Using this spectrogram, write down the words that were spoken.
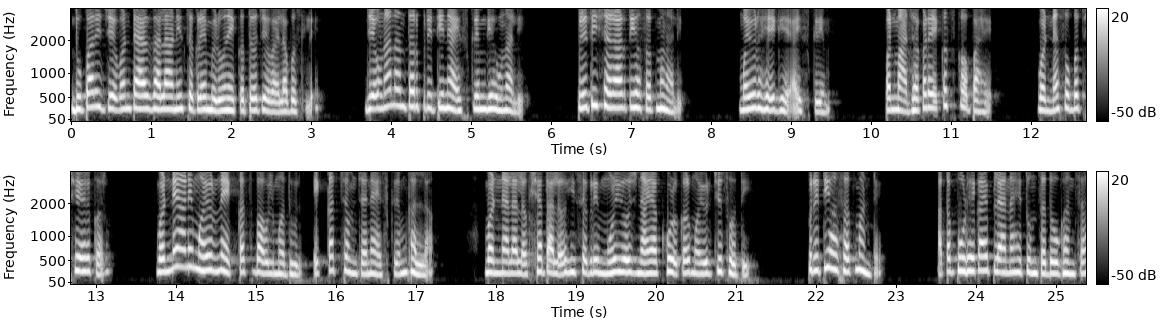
दुपारी जेवण तयार झालं आणि सगळे मिळून एकत्र जेवायला बसले. जेवणानंतर प्रीतीने आईस्क्रीम घेऊन आली. प्रीती शरारती हसत म्हणाली मयूर हे घे आईस्क्रीम. पण माझ्याकडे एकच कप आहे. वडण्यासोबत शेअर कर. वण्णे आणि मयूरने एकाच बाऊलमधून एकाच चमच्याने आईस्क्रीम खाल्ला. वडण्याला लक्षात आलं ही सगळी मूळ योजना या खोळकर मयूरचीच होती. प्रीती हसत म्हणते आता पुढे काय प्लॅन आहे तुमचा दोघांचा?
